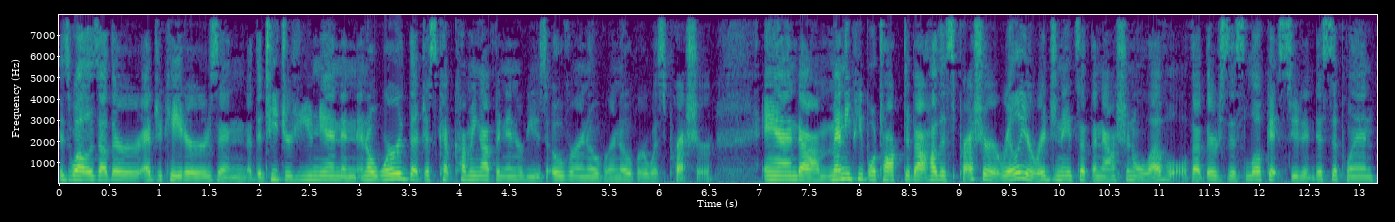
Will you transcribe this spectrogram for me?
as well as other educators and the teachers union. And, and a word that just kept coming up in interviews over and over and over was pressure. And um, many people talked about how this pressure really originates at the national level, that there's this look at student discipline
